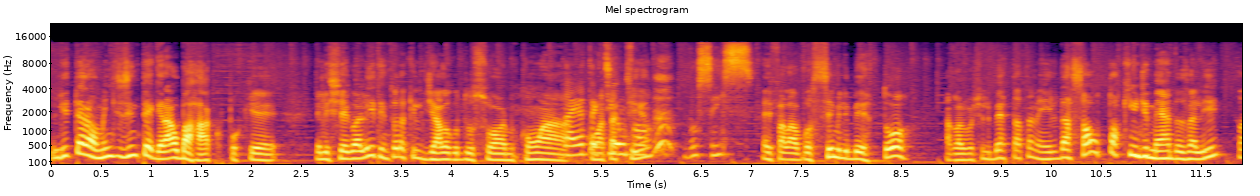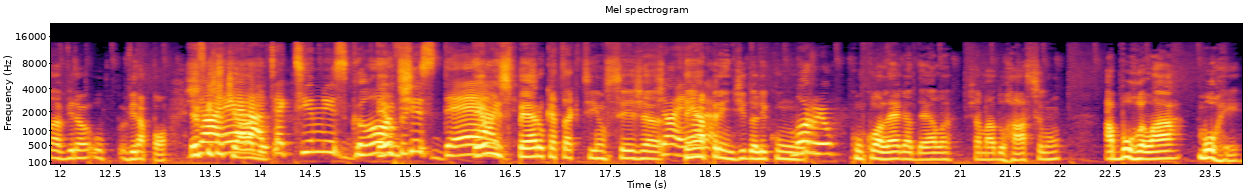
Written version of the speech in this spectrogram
literalmente desintegrar o barraco, porque eles chegam ali, tem todo aquele diálogo do Swarm com a, Daí com a Tactium. fala, "Ah, vocês? Ele fala, você me libertou, agora eu vou te libertar também. Ele dá só o toquinho de merdas ali, ela vira, o, vira pó. Eu Já fiquei chateado. era, Tech Team is gone, Eu she's dead. Eu espero que a Tactium seja Já tenha era. aprendido ali com, Morreu. com o colega dela, chamado Rassilon, a burlar, morrer.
